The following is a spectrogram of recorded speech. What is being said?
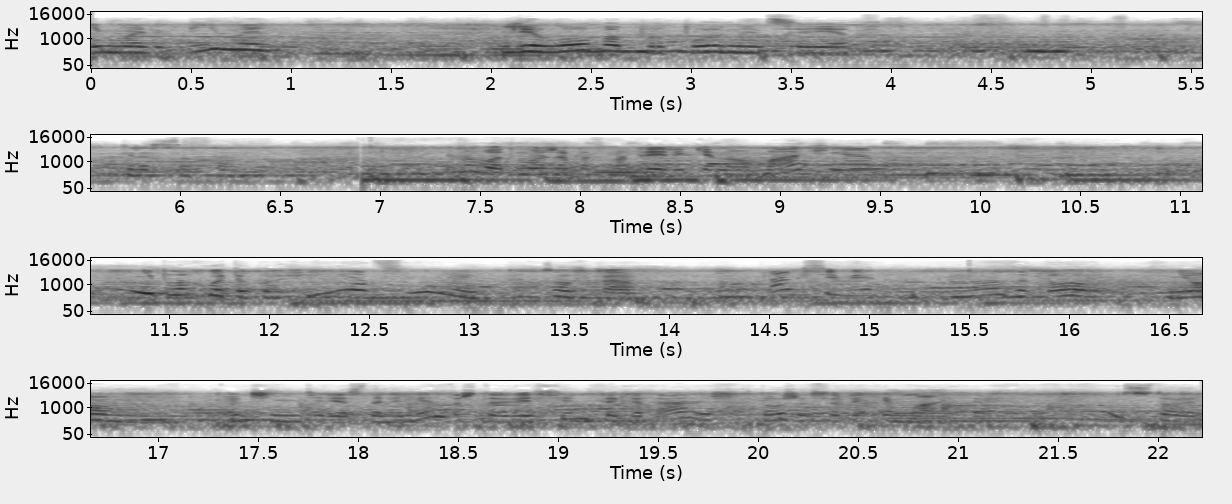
И мой любимый лилово-пурпурный цвет. Красота. Ну вот, мы уже посмотрели кино «Мафия». Неплохой такой фильмец. Ну, концовка так себе, но зато в нем очень интересный элемент, что весь фильм ты гадаешь, кто же все-таки мафия. Ну, стоит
